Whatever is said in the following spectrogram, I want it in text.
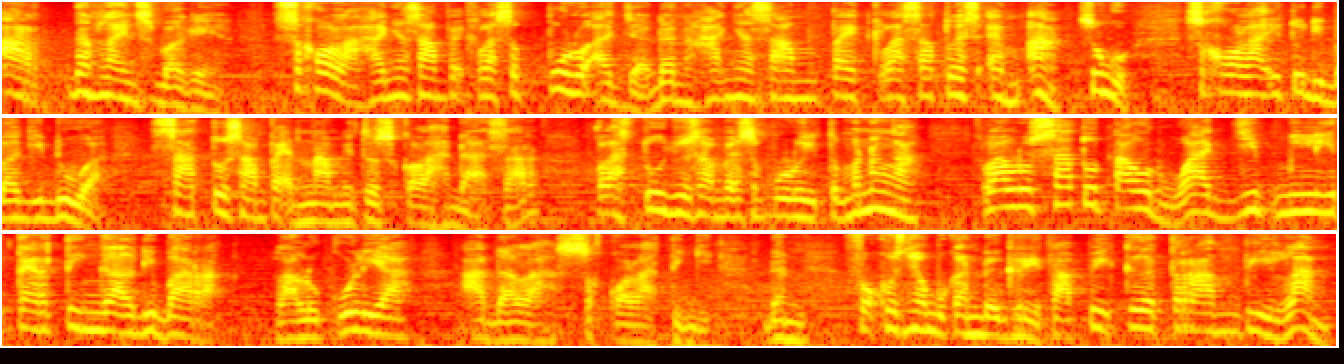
art, dan lain sebagainya sekolah hanya sampai kelas 10 aja dan hanya sampai kelas 1 SMA. Sungguh, sekolah itu dibagi dua. 1 sampai 6 itu sekolah dasar, kelas 7 sampai 10 itu menengah. Lalu satu tahun wajib militer tinggal di barak. Lalu kuliah adalah sekolah tinggi dan fokusnya bukan degree tapi keterampilan.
